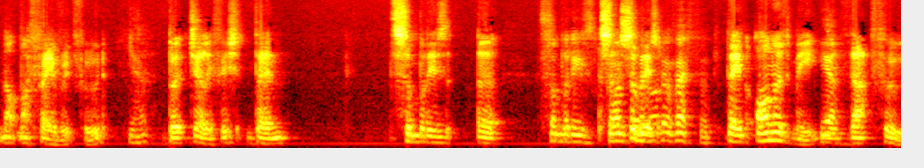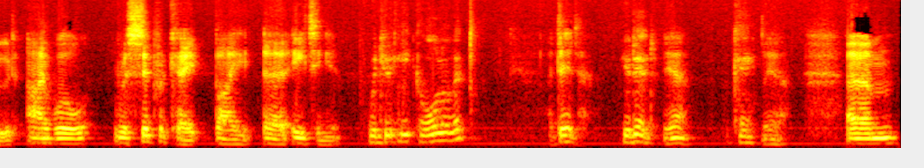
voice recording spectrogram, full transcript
not my favourite food, Yeah. but jellyfish, then somebody's uh, Somebody's So- gone a somebody's- lot of effort. they've honoured me Yeah. with that food, I will reciprocate by uh, eating it. Would you eat all of it? I did, You did. yeah, Okay. yeah. Um,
